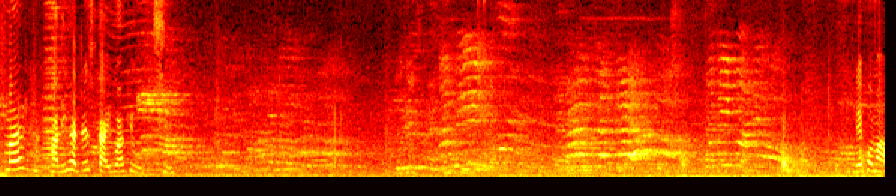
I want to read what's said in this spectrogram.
আমার কালীঘাটের স্কাই ওয়াকে উঠছি। দেখো মা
